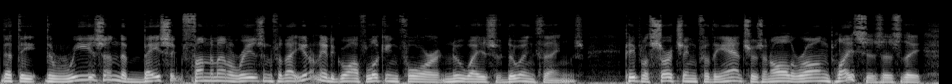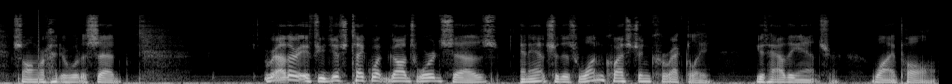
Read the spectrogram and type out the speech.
that the, the reason, the basic fundamental reason for that, you don't need to go off looking for new ways of doing things. People are searching for the answers in all the wrong places, as the songwriter would have said. Rather, if you just take what God's Word says and answer this one question correctly, you'd have the answer. Why Paul?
